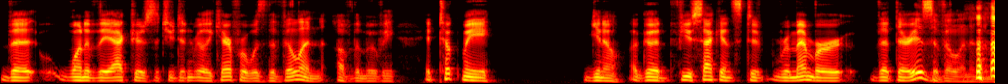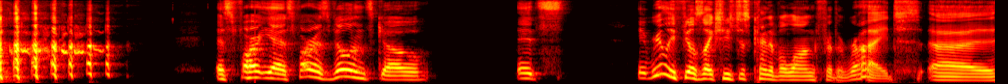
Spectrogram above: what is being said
that one of the actors that you didn't really care for was the villain of the movie it took me you know a good few seconds to remember that there is a villain in the movie. as far yeah, as far as villains go, it's it really feels like she's just kind of along for the ride. Uh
